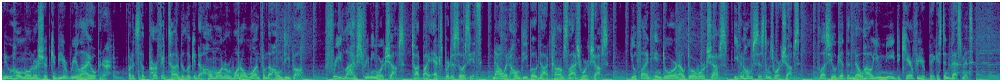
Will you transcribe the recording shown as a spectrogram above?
New home ownership can be a real eye opener, but it's the perfect time to look into Homeowner 101 from the Home Depot. Free live streaming workshops taught by expert associates now at homedepot.com/workshops. You'll find indoor and outdoor workshops, even home systems workshops. Plus, you'll get the know-how you need to care for your biggest investment.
